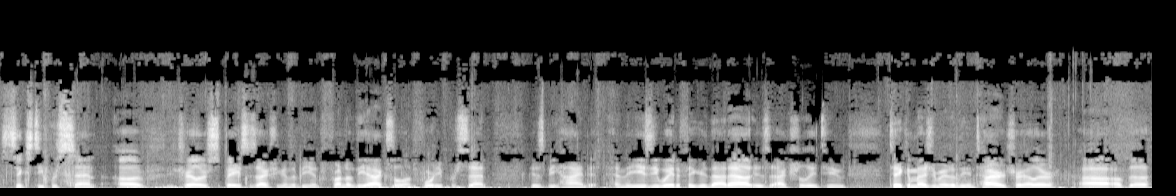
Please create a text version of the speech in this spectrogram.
60% of your trailer's space is actually going to be in front of the axle, and 40% is behind it. And the easy way to figure that out is actually to take a measurement of the entire trailer uh, of the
